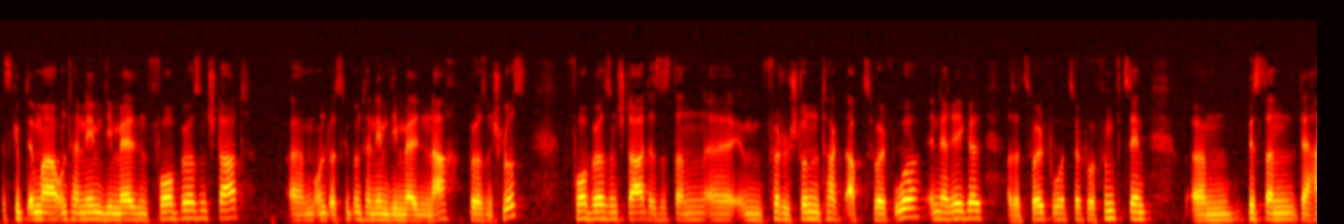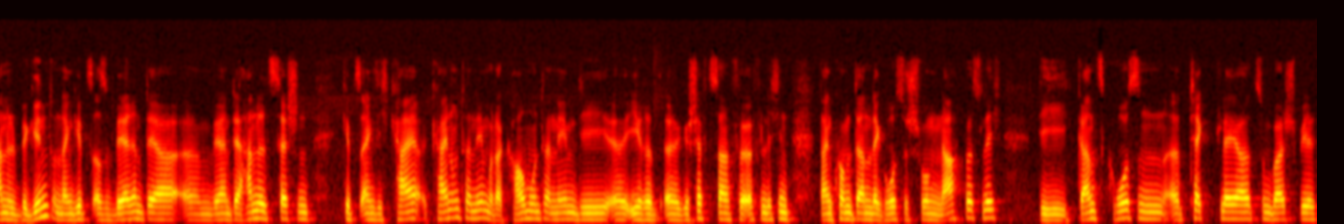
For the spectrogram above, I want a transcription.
Es gibt immer Unternehmen, die melden vor Börsenstart ähm, und es gibt Unternehmen, die melden nach Börsenschluss. Vor Börsenstart ist es dann äh, im Viertelstundentakt ab 12 Uhr in der Regel, also 12 Uhr, 12 Uhr 15 ähm, bis dann der Handel beginnt. Und dann gibt es also während der, ähm, während der Handelssession gibt es eigentlich kein, kein Unternehmen oder kaum Unternehmen, die äh, ihre äh, Geschäftszahlen veröffentlichen. Dann kommt dann der große Schwung nachbörslich. Die ganz großen äh, Tech-Player zum Beispiel,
